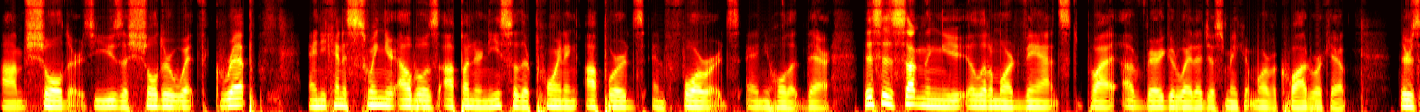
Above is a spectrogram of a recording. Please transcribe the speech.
um, shoulders. You use a shoulder width grip and you kind of swing your elbows up underneath so they're pointing upwards and forwards and you hold it there. This is something you, a little more advanced, but a very good way to just make it more of a quad workout. There's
